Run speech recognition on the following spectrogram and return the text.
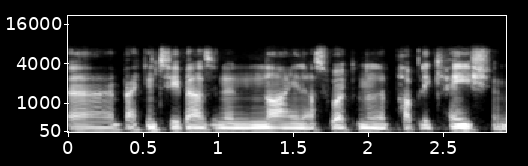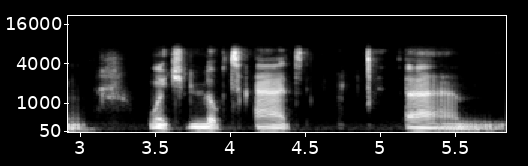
uh, back in 2009, I was working on a publication which looked at um,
